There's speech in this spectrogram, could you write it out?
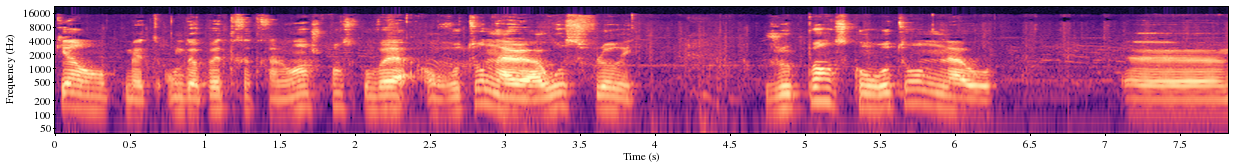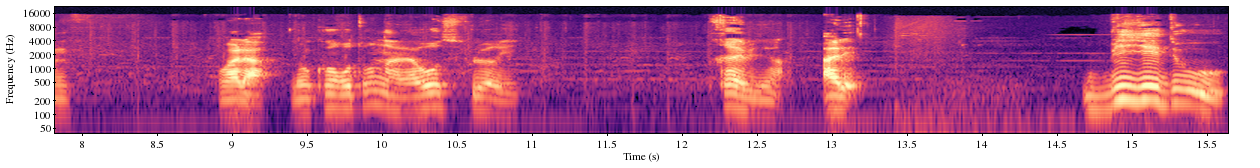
40 mètres, on doit pas être très très loin. Je pense qu'on va, on retourne à la hausse fleurie. Je pense qu'on retourne là-haut. Euh, voilà, donc on retourne à la hausse fleurie. Très bien. Allez. Billet doux.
